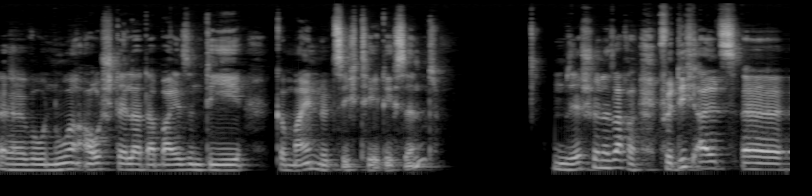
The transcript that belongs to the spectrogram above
äh, wo nur Aussteller dabei sind, die gemeinnützig tätig sind. Eine sehr schöne Sache. Für dich als äh,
